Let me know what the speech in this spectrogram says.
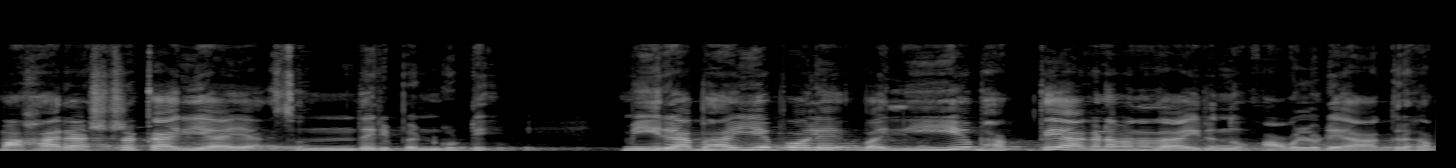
മഹാരാഷ്ട്രക്കാരിയായ സുന്ദരി പെൺകുട്ടി. മീരാഭായിയെ പോലെ വലിയ ഭക്തയാകണമെന്നതായിരുന്നു അവളുടെ ആഗ്രഹം.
